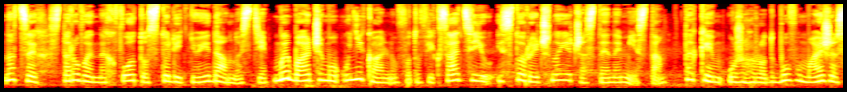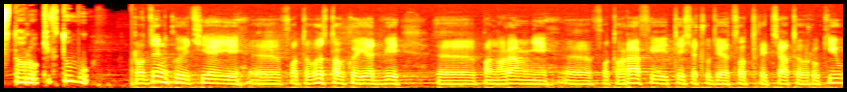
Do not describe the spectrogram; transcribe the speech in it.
На цих старовинних фото столітньої давності ми бачимо унікальну фотофіксацію історичної частини міста. Таким Ужгород був майже 100 років тому. Родзинкою цієї е, фотовиставки є дві е, панорамні е, фотографії 1930-х років.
